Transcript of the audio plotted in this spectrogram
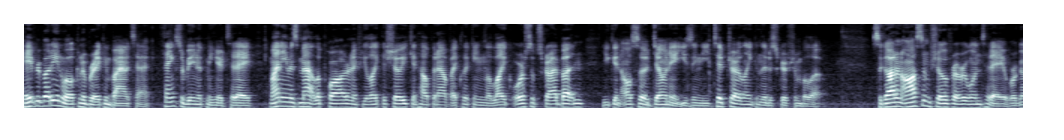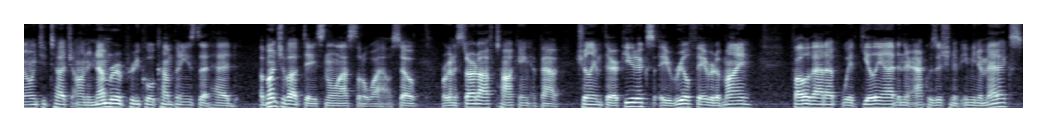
Hey everybody and welcome to Breaking Biotech. Thanks for being with me here today. My name is Matt Lapoire and if you like the show you can help it out by clicking the like or subscribe button. You can also donate using the tip jar link in the description below. So got an awesome show for everyone today. We're going to touch on a number of pretty cool companies that had a bunch of updates in the last little while. So we're going to start off talking about Trillium Therapeutics, a real favorite of mine. Follow that up with Gilead and their acquisition of Immunomedics.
